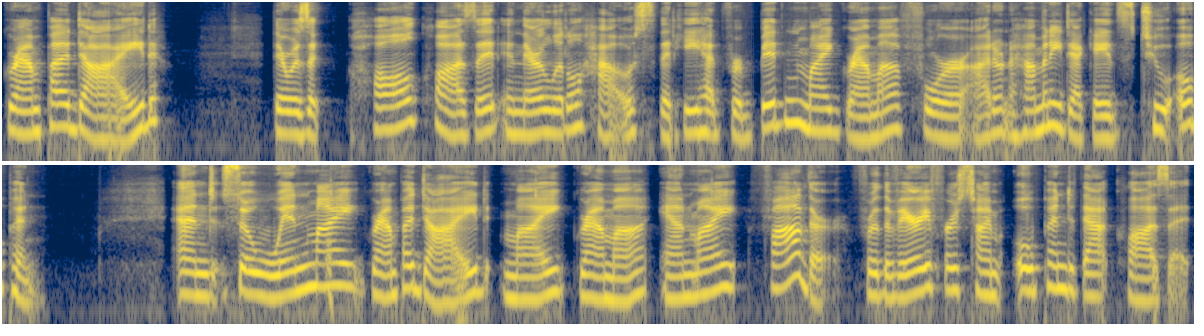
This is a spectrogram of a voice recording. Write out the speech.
grandpa died, there was a hall closet in their little house that he had forbidden my grandma for I don't know how many decades to open. And so when my grandpa died, my grandma and my father, for the very first time, opened that closet.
